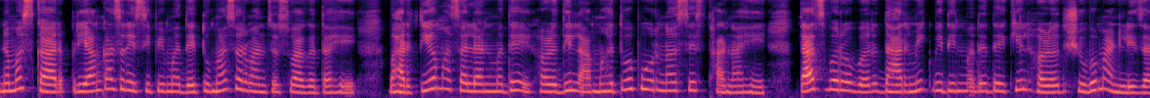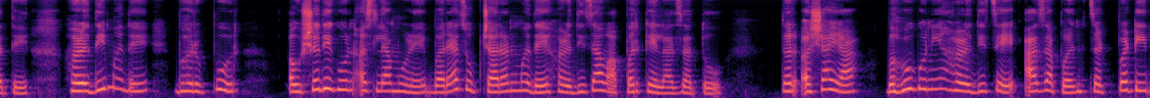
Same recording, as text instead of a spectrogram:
नमस्कार प्रियांकाच रेसिपीमध्ये तुम्हा सर्वांचं स्वागत आहे. भारतीय मसाल्यांमध्ये हळदीला महत्त्वपूर्ण असे स्थान आहे. त्याचबरोबर धार्मिक विधींमध्ये देखील हळद शुभ मानली जाते. हळदीमध्ये भरपूर औषधी गुण असल्यामुळे बऱ्याच उपचारांमध्ये हळदीचा वापर केला जातो. तर अशा या बहुगुणी हळदीचे आज आपण चटपटीत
